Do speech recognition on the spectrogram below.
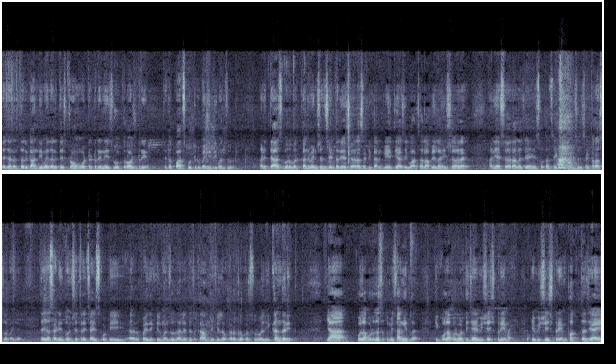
त्याच्यानंतर गांधी मैदान येथे स्ट्रॉंग वॉटर ड्रेनेज व क्रॉस ड्रेन त्याचा पाच कोटी रुपये निधी मंजूर. आणि त्याचबरोबर कन्व्हेन्शन सेंटर या शहरासाठी कारण की ऐतिहासिक वारसा लाभलेला हे शहर आहे. आणि या शहराला जे आहे स्वतःचं एक कन्व्हेन्शन सेंटर असलं पाहिजे. त्याच्यासाठी दोनशे त्रेचाळीस कोटी रुपये देखील मंजूर झाले. त्याचं काम देखील लवकरात लवकर सुरू होईल एकंदरीत. या कोल्हापूर जसं तुम्ही सांगितलं की कोल्हापूरवरती जे आहे विशेष प्रेम आहे. हे विशेष प्रेम फक्त जे आहे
